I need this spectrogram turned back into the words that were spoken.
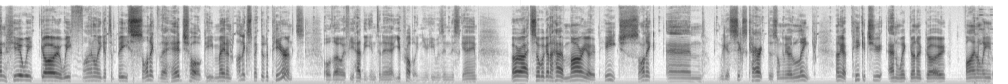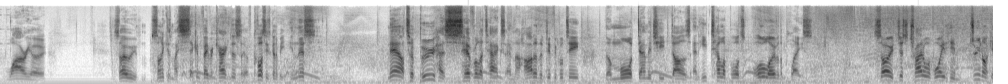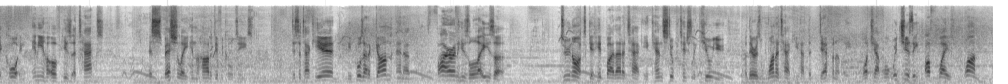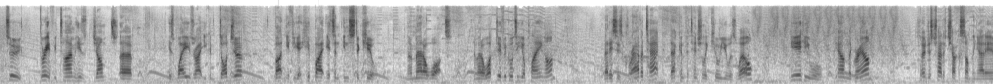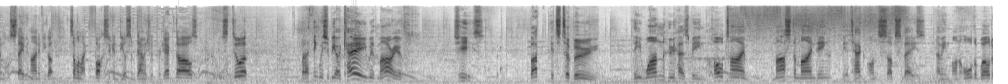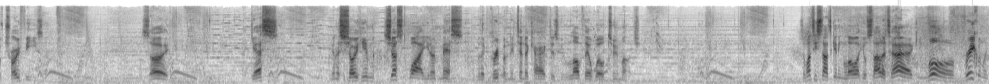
And here we go, we finally get to be Sonic the Hedgehog. He made an unexpected appearance. Although if you had the internet, you probably knew he was in this game. Alright, so we're going to have Mario, Peach, Sonic, and we get six characters. So I'm going to go Link, I'm going to go Pikachu, and we're going to go, finally, Wario. So, Sonic is my second favorite character, so of course he's going to be in this. Now, Tabuu has several attacks, and the harder the difficulty, the more damage he does, and he teleports all over the place. So, just try to avoid him. Do not get caught in any of his attacks, especially in the harder difficulties. This attack here, he pulls out a gun and a fire in his laser. Do not get hit by that attack. It can still potentially kill you, but there is one attack you have to definitely watch out for, which is the off waves. One, two, three. If you time his jumps, uh, his waves right, you can dodge it, but if you get hit by it, it's an insta-kill, no matter what. No matter what difficulty you're playing on, that is his grab attack. That can potentially kill you as well. Here he will pound the ground, so just try to chuck something at him or stay behind. If you got someone like Fox who can deal some damage with projectiles, just do it. But I think we should be okay with Mario. Jeez. But it's Tabuu. The one who has been the whole time masterminding the attack on subspace. I mean, on all the world of trophies. So, I guess I'm going to show him just why you don't mess with a group of Nintendo characters who love their world too much. So once he starts getting lower, he'll start attacking more frequently.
